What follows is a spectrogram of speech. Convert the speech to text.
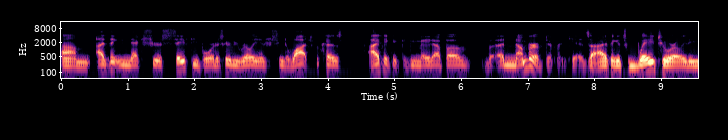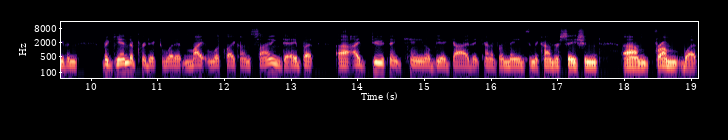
um, I think next year's safety board is going to be really interesting to watch because I think it could be made up of a number of different kids. I think it's way too early to even begin to predict what it might look like on signing day, but uh, I do think Kane will be a guy that kind of remains in the conversation um, from what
